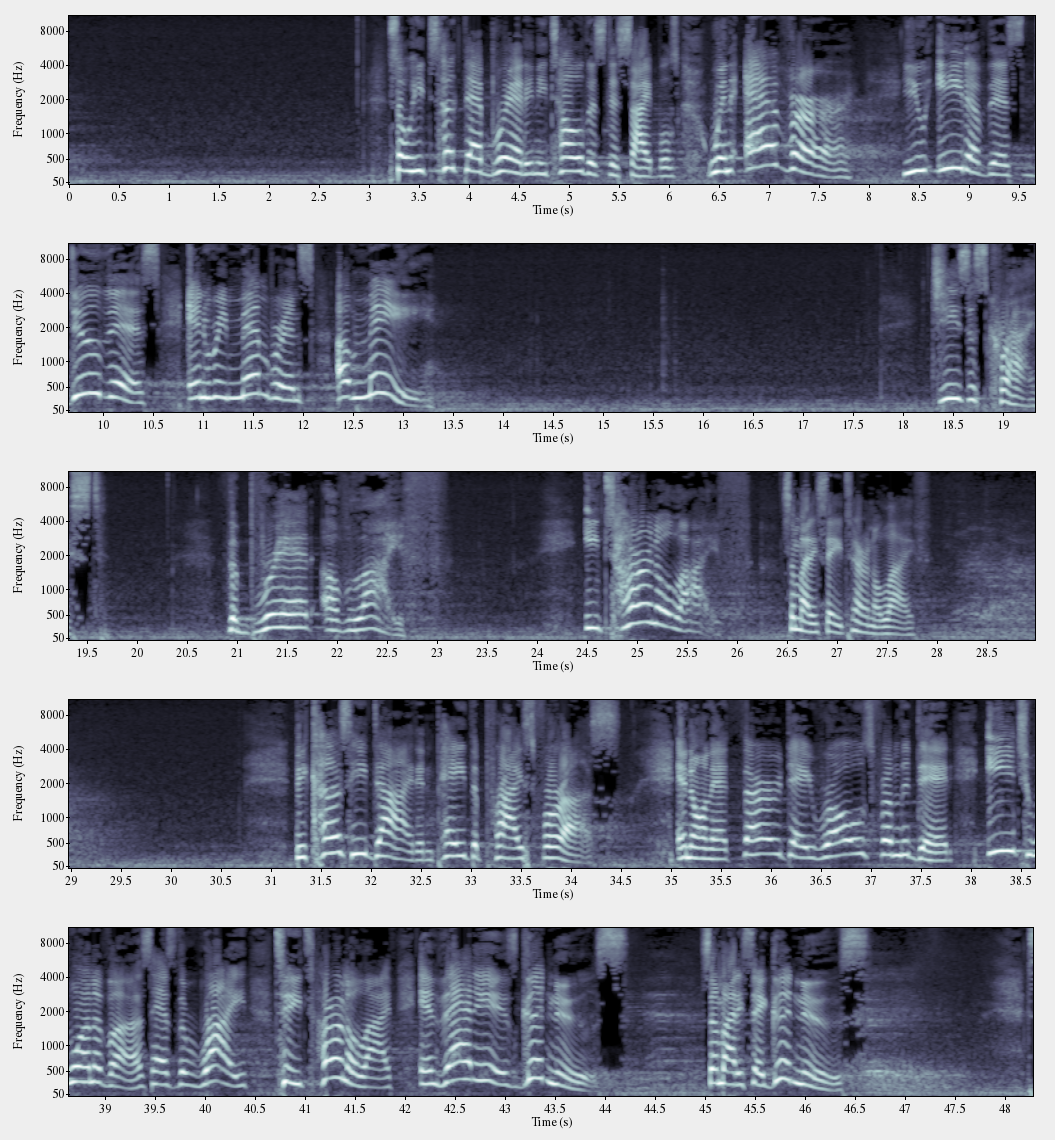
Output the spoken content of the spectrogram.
So he took that bread and he told his disciples, whenever you eat of this, do this in remembrance of me. Jesus Christ, the bread of life, eternal life. Somebody say eternal life. Because he died and paid the price for us, and on that third day rose from the dead, each one of us has the right to eternal life, and that is good news. Somebody say good news.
